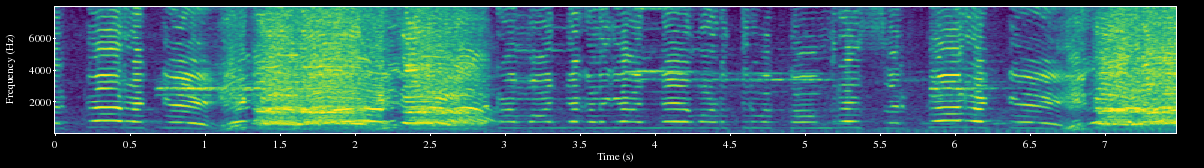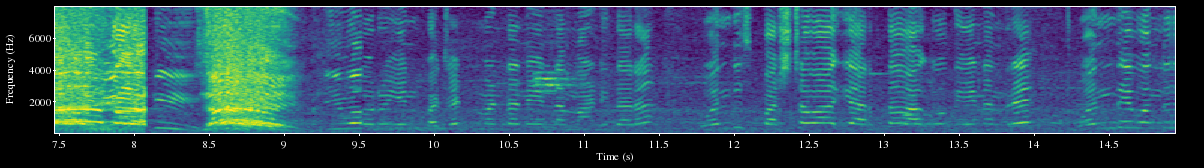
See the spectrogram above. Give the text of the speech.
ಸರ್ಕಾರಕ್ಕೆ ಮಾನ್ಯಗಳಿಗೆ ಅನ್ಯಾಯ ಮಾಡುತ್ತಿರುವ ಕಾಂಗ್ರೆಸ್ ಸರ್ಕಾರಕ್ಕೆ ಬಜೆಟ್ ಮಂಡನೆಯನ್ನು ಮಾಡಿದಾರ. ಒಂದು ಸ್ಪಷ್ಟವಾಗಿ ಅರ್ಥವಾಗುವುದು ಏನಂದ್ರೆ, ಒಂದೇ ಒಂದು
